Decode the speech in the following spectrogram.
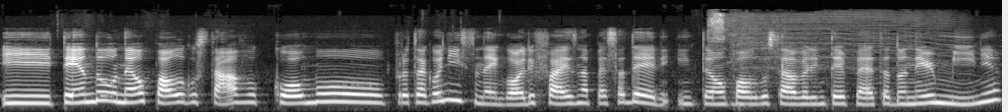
E tendo né, o Paulo Gustavo como protagonista, né? Igual ele faz na peça dele. Então, o Paulo Gustavo ele interpreta a Dona Hermínia,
